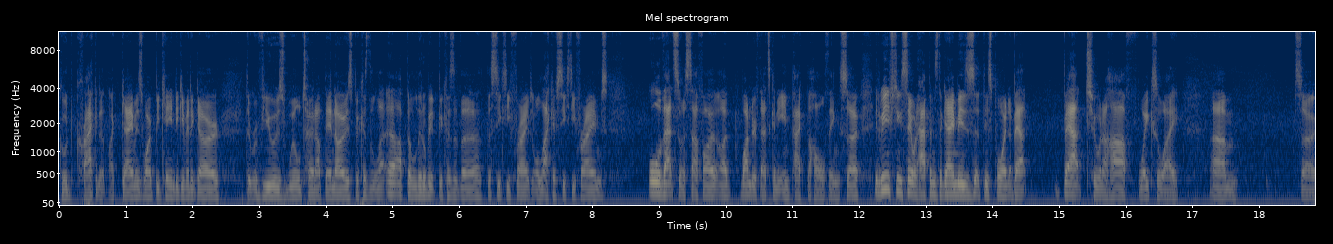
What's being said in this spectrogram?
good crack at it. Like gamers won't be keen to give it a go. That reviewers will turn up their nose because the uh, up a little bit because of the the 60 frames or lack of 60 frames. All that sort of stuff. I, I wonder if that's going to impact the whole thing. So it'll be interesting to see what happens. The game is at this point about about two and a half weeks away. Um, so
